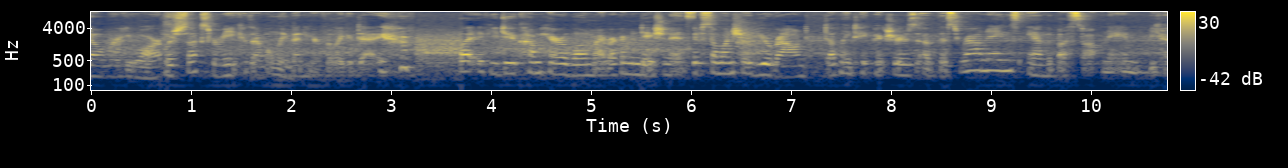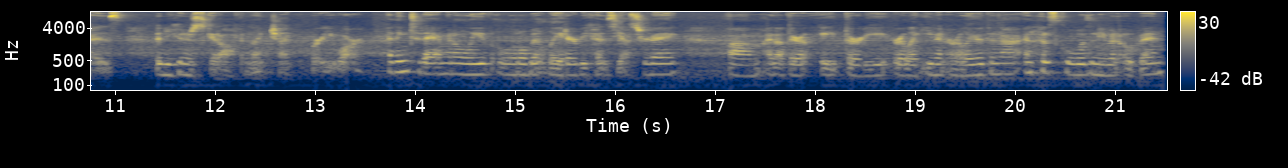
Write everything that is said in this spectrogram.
know where you are, which sucks for me because I've only been here for like a day. but if you do come here alone, my recommendation is if someone showed you around, definitely take pictures of the surroundings and the bus stop name because then you can just get off and like check where you are. I think today I'm gonna leave a little bit later because yesterday um, I got there at 8.30 or like even earlier than that and the school wasn't even open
